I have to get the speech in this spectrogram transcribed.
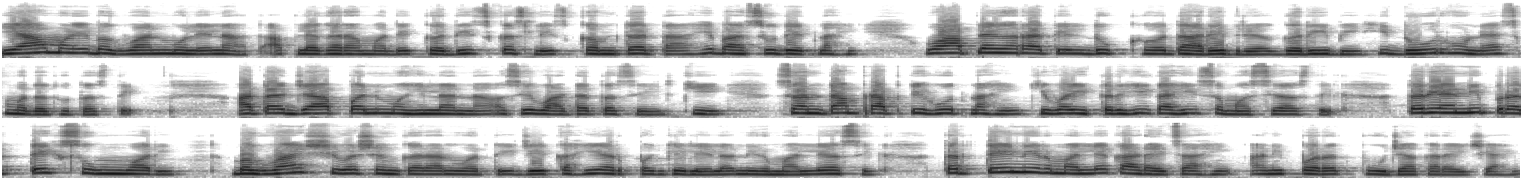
यामुळे भगवान भोलेनाथ आपल्या घरामध्ये कधीच कसलीच कमतरता हे भासू देत नाही व आपल्या घरातील दुःख दारिद्र्य गरिबी ही दूर होण्यास मदत होत असते. आता ज्या पण महिलांना असे वाटत असेल की संतान प्राप्ती होत नाही किंवा इतरही काही समस्या असतील तर यांनी प्रत्येक सोमवारी भगवान शिवशंकरांवरती जे काही अर्पण केलेलं निर्माल्य असेल तर ते निर्माल्य काढायचं आहे आणि परत पूजा करायची आहे.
